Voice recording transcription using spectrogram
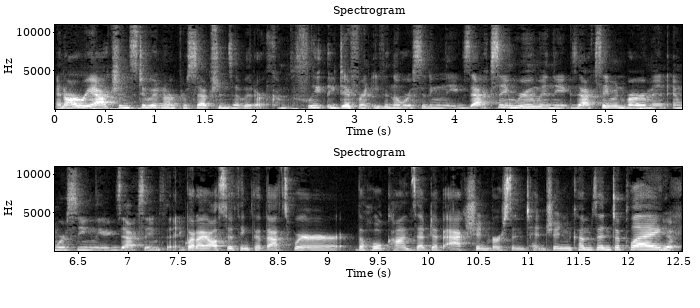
and our reactions to it and our perceptions of it are completely different, even though we're sitting in the exact same room, in the exact same environment, and we're seeing the exact same thing. But I also think that that's where the whole concept of action versus intention comes into play. Yep.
